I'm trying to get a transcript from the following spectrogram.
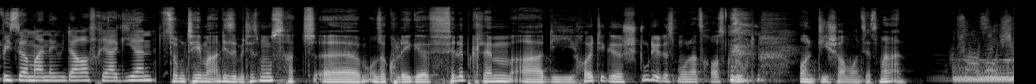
wie soll man irgendwie darauf reagieren? Zum Thema Antisemitismus hat äh, unser Kollege Philipp Klemm äh, die heutige Studie des Monats rausgesucht und die schauen wir uns jetzt mal an. Vorsicht.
